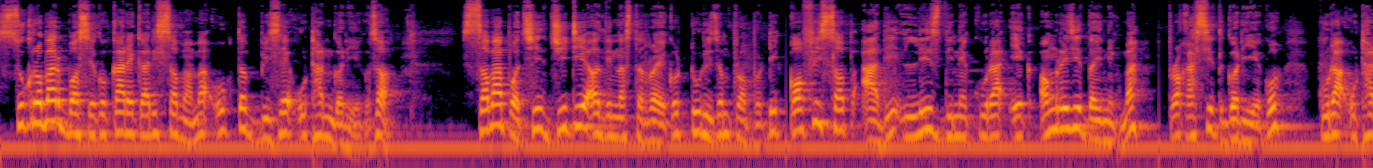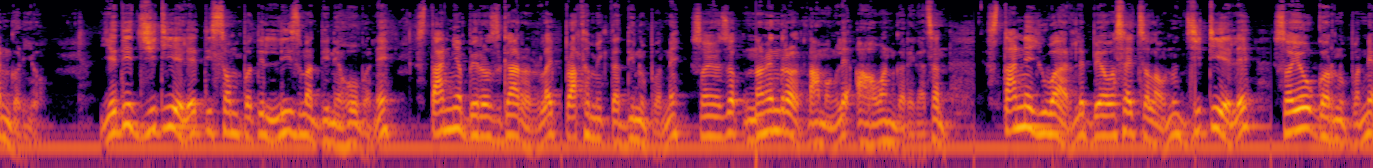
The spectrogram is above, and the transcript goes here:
शुक्रबार बसेको कार्यकारी सभामा उक्त विषय उठान गरिएको छ सभापछि जिटिए अधीनस्थ रहेको टुरिज्म प्रपर्टी कफी सप आदि लिज दिने कुरा एक अङ्ग्रेजी दैनिकमा प्रकाशित गरिएको कुरा उठान गरियो। यदि जिटिएले ती सम्पत्ति लिजमा दिने हो भने स्थानीय बेरोजगारहरूलाई प्राथमिकता दिनुपर्ने संयोजक नरेन्द्र तामाङले आह्वान गरेका छन्। स्थानीय युवाहरूले व्यवसाय चलाउनु जिटिएले सहयोग गर्नुपर्ने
